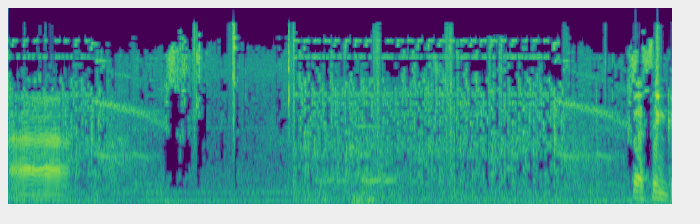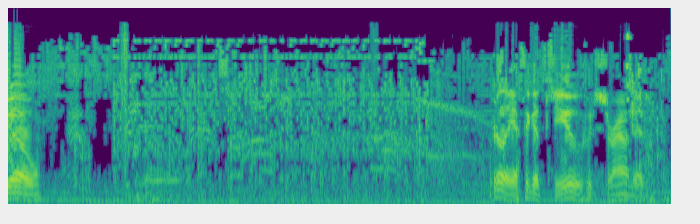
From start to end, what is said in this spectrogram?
Uh. Let thing go. Really, I think it's you who's surrounded.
